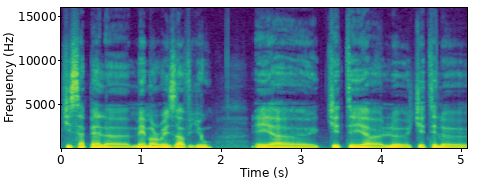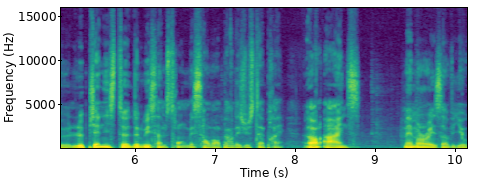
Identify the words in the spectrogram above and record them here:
qui s'appelle Memories of You, et qui était, le, qui était le, pianiste de Louis Armstrong. Mais ça, on va en parler juste après. Earl Hines, Memories of You.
